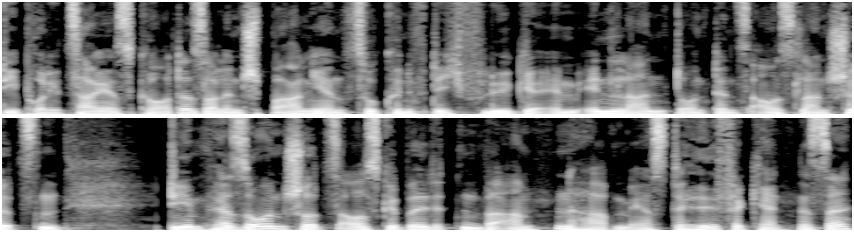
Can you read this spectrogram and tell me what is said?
Die Polizeieskorte soll in Spanien zukünftig Flüge im Inland und ins Ausland schützen. Die im Personenschutz ausgebildeten Beamten haben erste Hilfekenntnisse,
